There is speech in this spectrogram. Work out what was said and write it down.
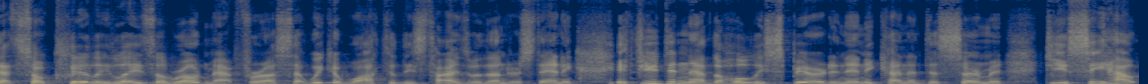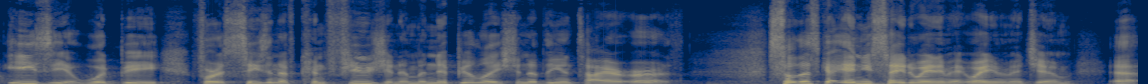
that so clearly lays the roadmap for us that we could walk through these times with understanding. If you didn't have the Holy Spirit and any kind of discernment, do you see how easy it would be for a season of confusion and manipulation of the entire earth? So this guy, and you say, wait a minute, wait a minute, Jim. Uh,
